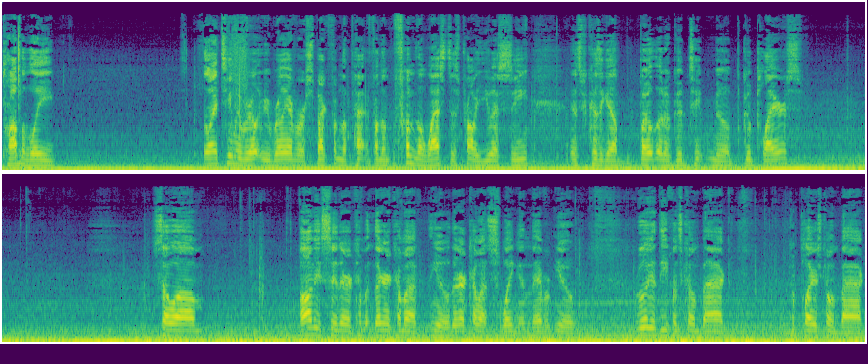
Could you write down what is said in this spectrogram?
probably the only team we really, we really have respect from the from the from the West is probably USC. And it's because they get a boatload of good team, you know, good players. So, um, obviously they're coming. They're gonna come out. You know, they're gonna come out swinging. They have, you know, really good defense coming back, good players coming back.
